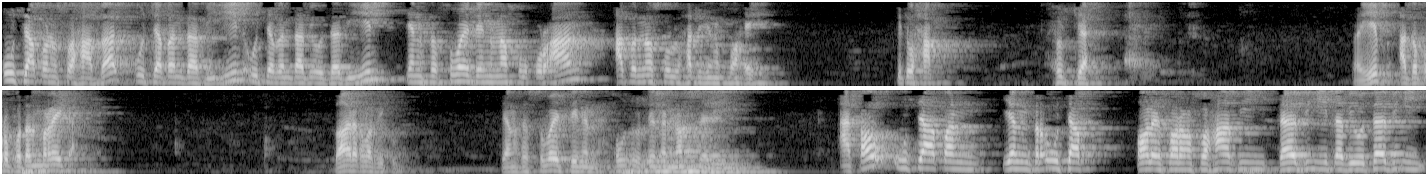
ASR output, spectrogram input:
ucapan sahabat, ucapan tabi'in, ucapan tabi'ut tabi'in yang sesuai dengan nasul Quran atau nasul hadis yang sahih. Itu hak. Hujjah. Baik, atau perbuatan mereka. Barakallahu fikum. Yang sesuai dengan hudud dengan nafs dari atau ucapan yang terucap oleh seorang sahabi, tabi'i, tabi'ut tabi'i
